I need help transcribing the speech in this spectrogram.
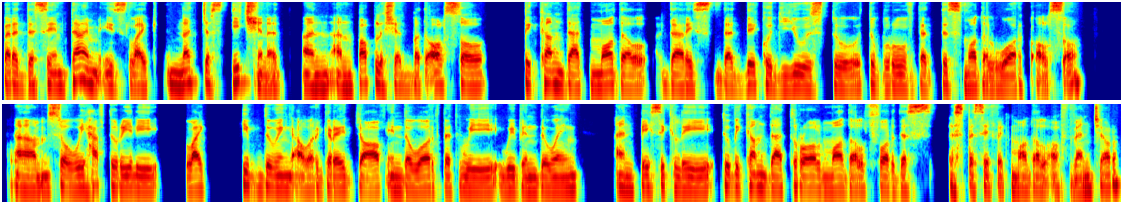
But at the same time, is like not just teaching it and, and publish it, but also become that model that is that they could use to to prove that this model work also. Um, so we have to really like keep doing our great job in the work that we we've been doing and basically to become that role model for this specific model of venture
